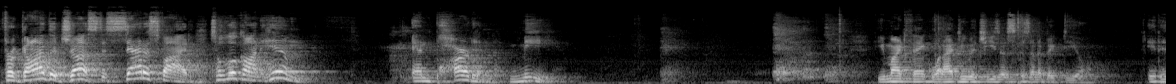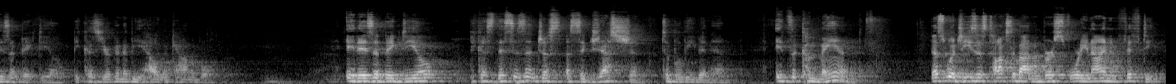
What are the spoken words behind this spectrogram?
for God the just is satisfied to look on him and pardon me. You might think what I do with Jesus isn't a big deal. It is a big deal because you're going to be held accountable. It is a big deal because this isn't just a suggestion to believe in him, it's a command. That's what Jesus talks about in verse 49 and 50.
